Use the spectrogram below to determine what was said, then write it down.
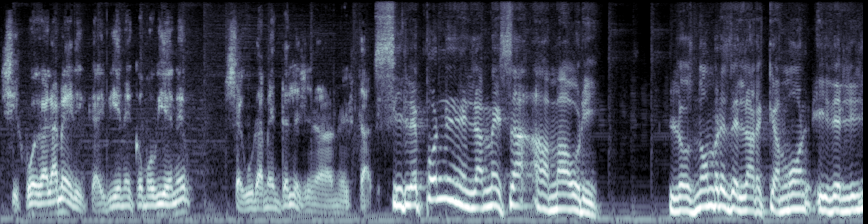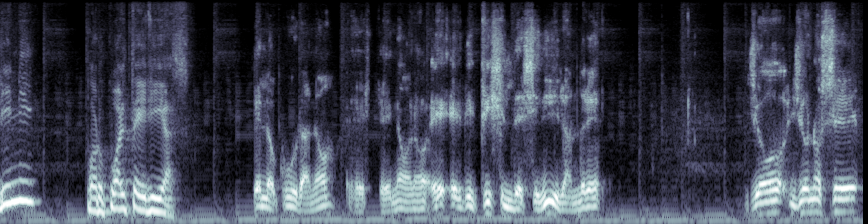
si juega el América y viene como viene, seguramente le llenarán el estadio. Si le ponen en la mesa a Mauri los nombres del Arcamón y de Lilini, ¿por cuál te irías? Qué locura, ¿no? Este, no, no, es, es difícil decidir, Andrés. Yo, yo no sé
